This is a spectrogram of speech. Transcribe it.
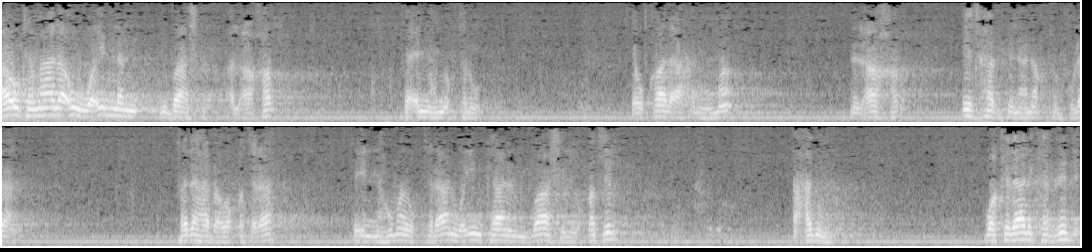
أو تمالأوا وإن لم يباشر الآخر فإنهم يقتلون. لو قال أحدهما للآخر اذهب بنا نقتل فلان. فذهب وقتله فإنهما يقتلان وإن كان المباشر للقتل أحدهما. وكذلك الردء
